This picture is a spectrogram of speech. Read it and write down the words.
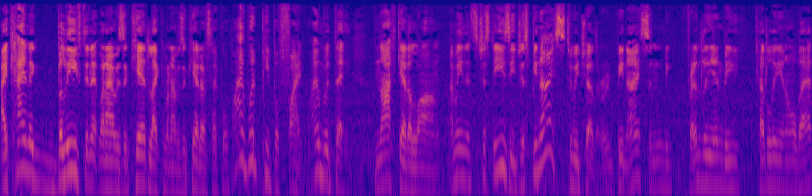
I kind of believed in it when I was a kid. Like when I was a kid, I was like, well, why would people fight? Why would they not get along? I mean, it's just easy. Just be nice to each other. Be nice and be friendly and be cuddly and all that.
